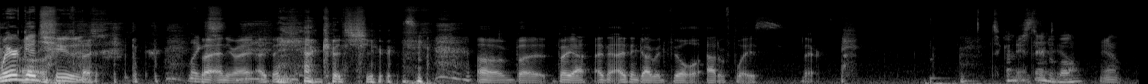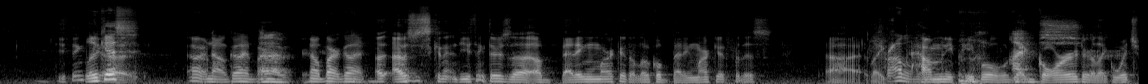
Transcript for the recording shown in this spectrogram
Wear good Uh, shoes. But, Like- but anyway, I think yeah, good shoes. um, but but yeah, I, th- I think I would feel out of place there. It's a good answer, too. Understandable. Yeah. Do you think Lucas? Oh no, go ahead, Bart. Uh, no, Bart, go ahead. Uh, I, I was just gonna. Do you think there's a, a betting market, a local betting market for this? Uh, like Probably. how many people will get I'm gored, or like which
